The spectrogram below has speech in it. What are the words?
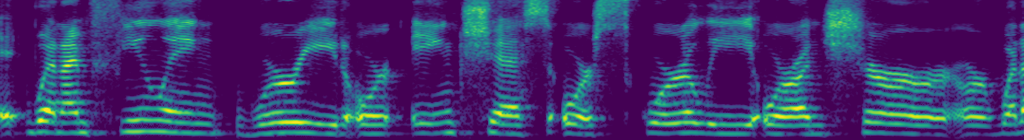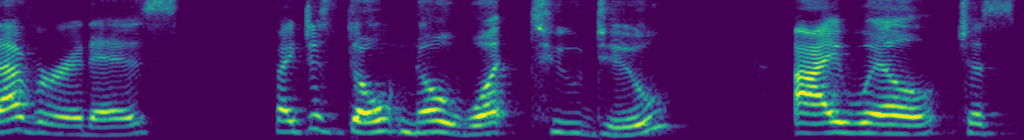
eh, when I'm feeling worried or anxious or squirrely or unsure or whatever it is. If I just don't know what to do, I will just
